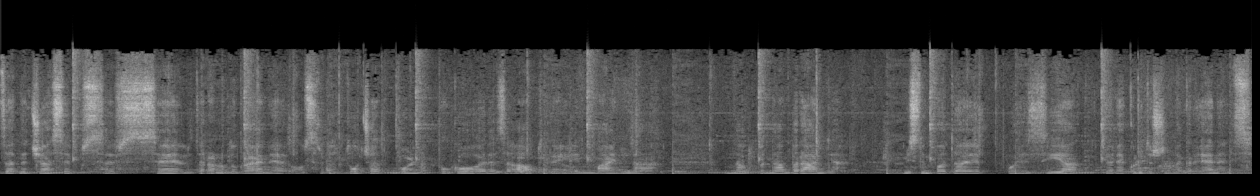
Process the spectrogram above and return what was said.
zadnje čase se vse literarno dogajanje osredotoča bolj na pogovore z avtorje in manj na, na, na branja. Mislim pa, da je poezija, kot je rekel letošnji nagrajenec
